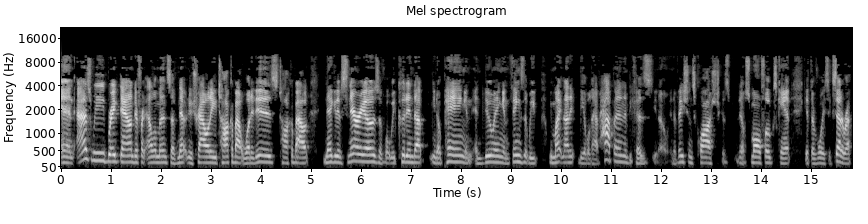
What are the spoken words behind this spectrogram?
And as we break down different elements of net neutrality, talk about what it is, talk about negative scenarios of what we could end up, you know, paying and, and doing and things that we, we might not be able to have happen because, you know, innovation's quashed because, you know, small folks can't get their voice, etc.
